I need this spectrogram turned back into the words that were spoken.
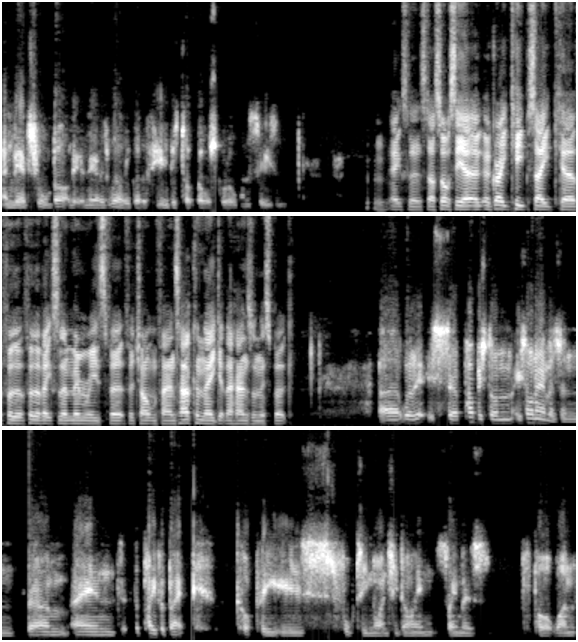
And we had Shaun Bartlett in there as well. He got a few. He was top goal scorer one season. Mm, excellent stuff. So obviously, a, a great keepsake uh, full, of, full of excellent memories for, for Charlton fans. How can they get their hands on this book? Uh, well, it's uh, published on it's on Amazon, um, and the paperback copy is fourteen ninety nine, same as part one,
